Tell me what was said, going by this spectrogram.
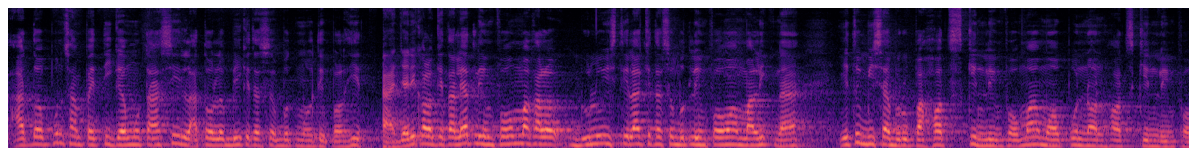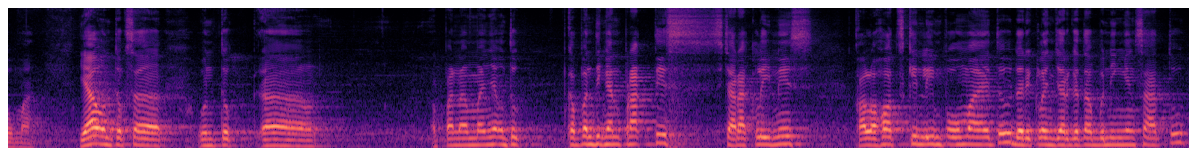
ataupun sampai tiga mutasi atau lebih kita sebut multiple hit. Nah, jadi kalau kita lihat limfoma kalau dulu istilah kita sebut limfoma maligna itu bisa berupa hot skin limfoma maupun non hot skin limfoma. Ya untuk se untuk uh, apa namanya untuk kepentingan praktis secara klinis kalau hot skin limfoma itu dari kelenjar getah bening yang satu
